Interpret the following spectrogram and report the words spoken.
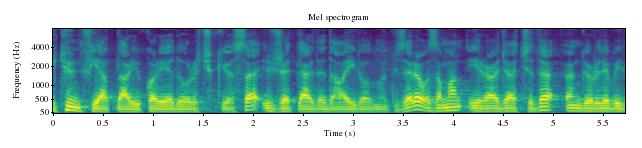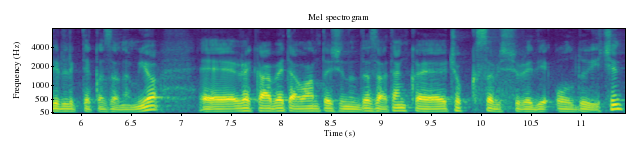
bütün fiyatlar yukarıya doğru çıkıyorsa, ücretler de dahil olmak üzere o zaman ihracatçı da öngörülebilirlik de kazanamıyor. E, rekabet avantajını da zaten e, çok kısa bir süreli olduğu için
